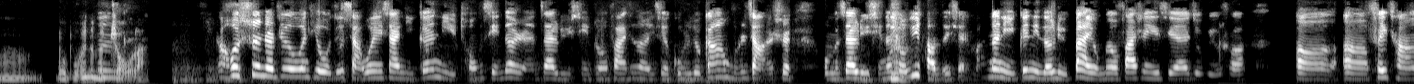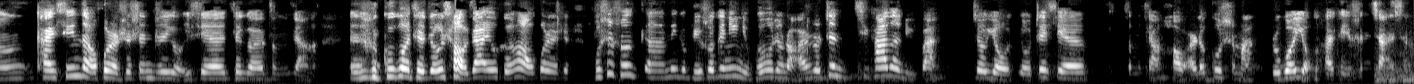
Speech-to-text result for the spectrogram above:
嗯我不会那么轴了。然后顺着这个问题，我就想问一下，你跟你同行的人在旅行中发生的一些故事。就刚刚不是讲的是我们在旅行的时候遇到的一些人嘛？那你跟你的旅伴有没有发生一些，就比如说，呃呃，非常开心的，或者是甚至有一些这个怎么讲？嗯，过程中吵架又和好，或者是不是说呃那个，比如说跟你女朋友这种，而是说正其他的旅伴就有有这些怎么讲好玩的故事吗？如果有的话，可以分享一下。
